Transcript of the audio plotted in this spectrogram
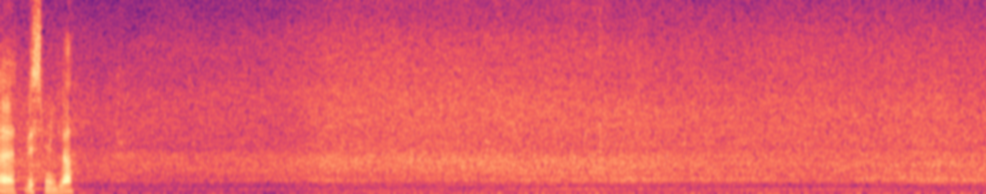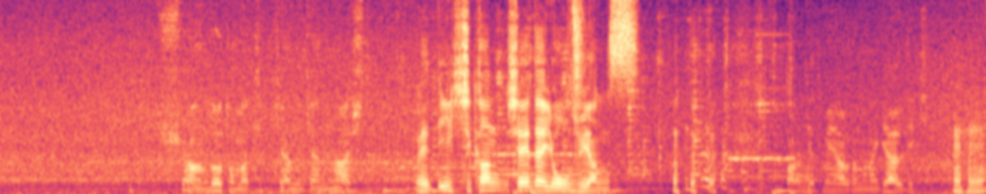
Evet bismillah. Şu anda otomatik kendi kendine açtı. Evet ilk çıkan şey de yolcu yalnız. Park etme yardımına geldik. Hı hı.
